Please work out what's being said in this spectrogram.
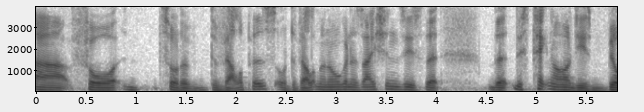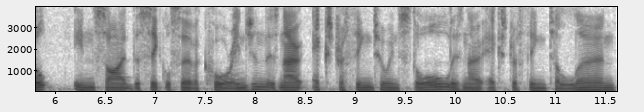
uh, for sort of developers or development organisations is that, that this technology is built inside the SQL Server core engine. There's no extra thing to install, there's no extra thing to learn.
